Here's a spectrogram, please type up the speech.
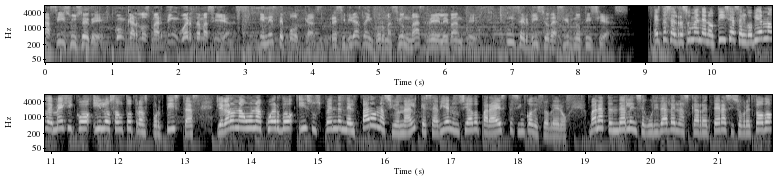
Así sucede con Carlos Martín Huerta Macías. En este podcast recibirás la información más relevante. Un servicio de Asir Noticias. Este es el resumen de noticias. El gobierno de México y los autotransportistas llegaron a un acuerdo y suspenden el paro nacional que se había anunciado para este 5 de febrero. Van a atender la inseguridad en las carreteras y sobre todo,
